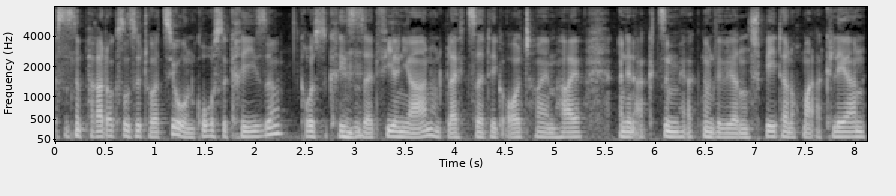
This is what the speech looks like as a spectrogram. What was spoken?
es ist eine paradoxe Situation. Große Krise, größte Krise mhm. seit vielen Jahren und gleichzeitig All-Time-High an den Aktienmärkten. Und wir werden später nochmal erklären,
